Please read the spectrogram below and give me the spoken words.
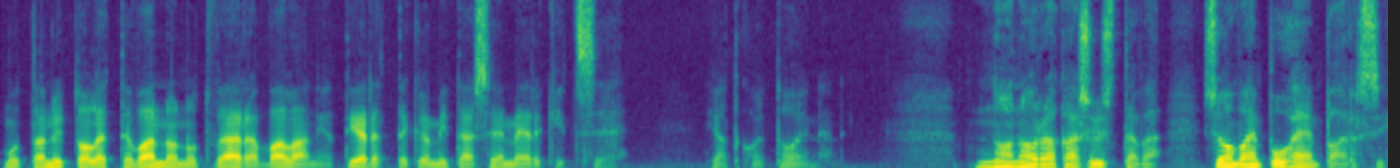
Mutta nyt olette vannonnut väärän valan ja tiedättekö mitä se merkitsee, jatkoi toinen. No no, rakas ystävä, se on vain puheenparsi.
